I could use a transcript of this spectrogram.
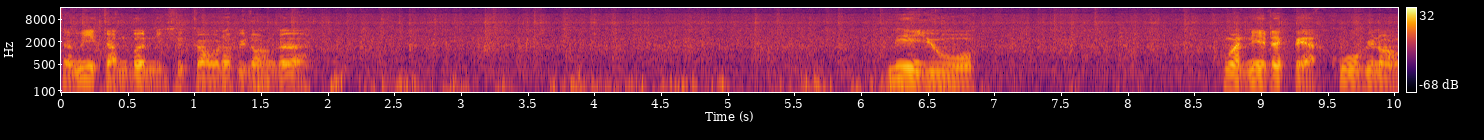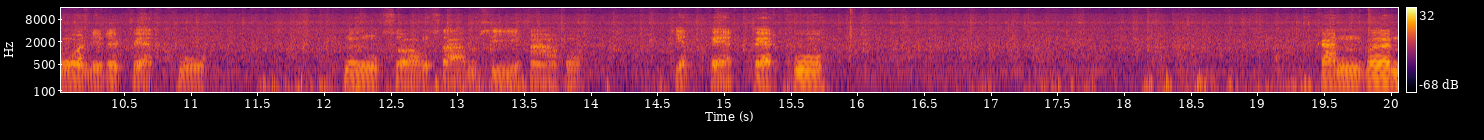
จะมีกันเบิ้ลอีกคือเก่าแล้วพี่น้องเด้อนี่อยู่ งวดนี้ได้แปดคู่พี่น้องงวดนี้ได้แปดคู่หนึ่งสองสามสี่ห้าหกเจ็ดแปดแปดคู่ กันเบิ้ล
